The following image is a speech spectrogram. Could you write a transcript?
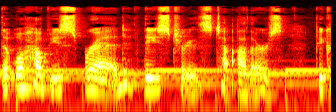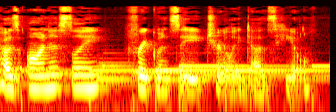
that will help you spread these truths to others because honestly, frequency truly does heal.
